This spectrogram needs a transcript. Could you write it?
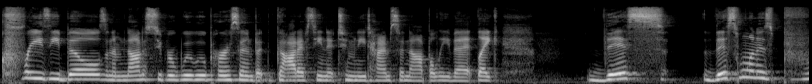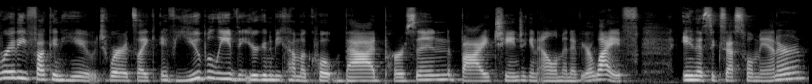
crazy bills. And I'm not a super woo woo person, but God, I've seen it too many times to not believe it. Like, this this one is pretty fucking huge where it's like if you believe that you're going to become a quote bad person by changing an element of your life in a successful manner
